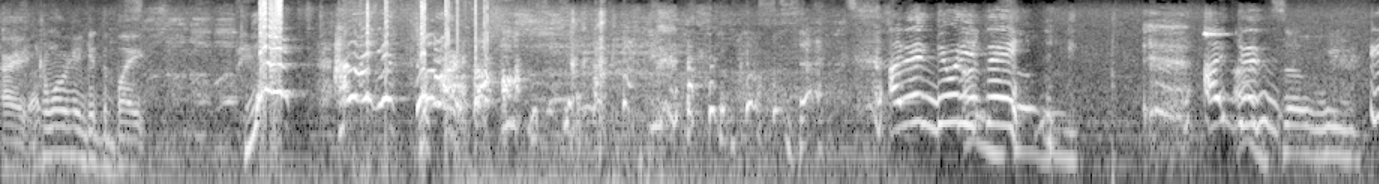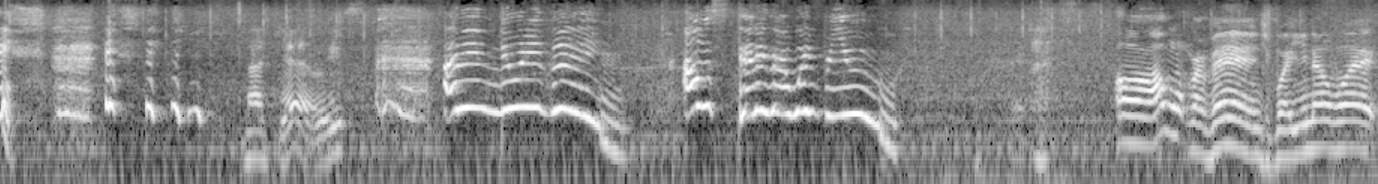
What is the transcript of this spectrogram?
All right, come over here and get the bike. What? How did I get stars? I didn't do I'm so anything. weak. I I'm didn't. so weak. Not yet, at least. I didn't do anything. I was standing there waiting for you. Oh, I want revenge, but you know what?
